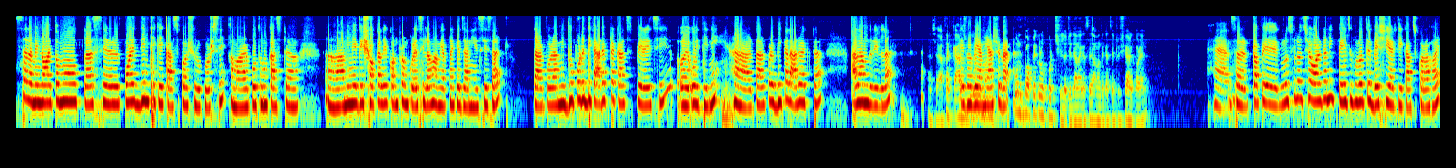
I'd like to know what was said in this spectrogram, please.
স্যার, আমি নয়তম ক্লাসের পরের দিন থেকে কাজ পাওয়া শুরু করছি। আমার প্রথম কাজটা আমি মেবি সকালে কনফার্ম করেছিলাম, আমি আপনাকে জানিয়েছি, স্যার। তারপর আমি দুপুরের দিকে আরও একটা কাজ পেরেছি ওই- দিনই। আর তারপরে বিকালে আরও একটা আলহামদুলিল্লাহ। আচ্ছা আপনার কাজ এভাবে আমি আসলে কোন টপিকের উপর ছিল? যদি আমার কাছে আমাদের কাছে একটু শেয়ার করেন। হ্যাঁ স্যার টপে এগুলো ছিল হচ্ছে অর্গানিক পেজ গুলোতে বেশি আর কি কাজ করা হয়।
